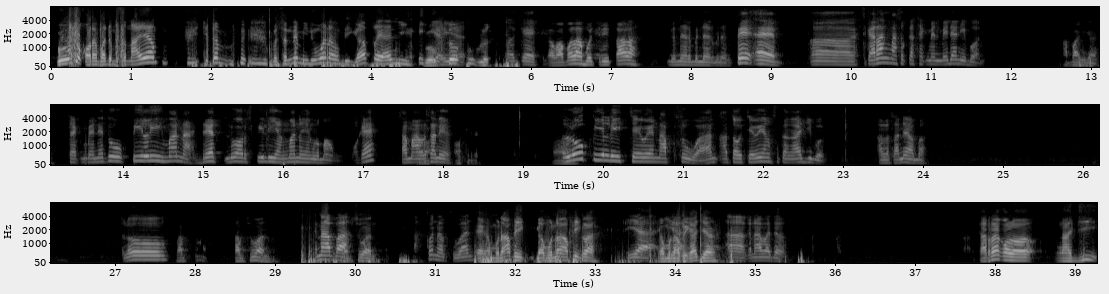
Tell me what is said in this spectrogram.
goblok orang pada mesen ayam kita mesennya minuman sama beli gaple anjing Iya, goblok iya. goblok Oke, gak apa-apa lah buat cerita lah benar benar benar. P eh eh, sekarang masuk ke segmen beda nih Bon. apaan gas Segmennya tuh pilih mana, Dread lu harus pilih yang mana yang lu mau. Oke? Sama alasannya. oke Ah. Lu pilih cewek nafsuan atau cewek yang suka ngaji, Bon? Alasannya apa? Halo, Nafsu- nafsuan kenapa? nafsuan Ah, Kok nafsuan? Eh nggak munafik, nggak munafik lah, Iya. nggak iya. munafik aja. Ah, kenapa tuh? Karena kalau ngaji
